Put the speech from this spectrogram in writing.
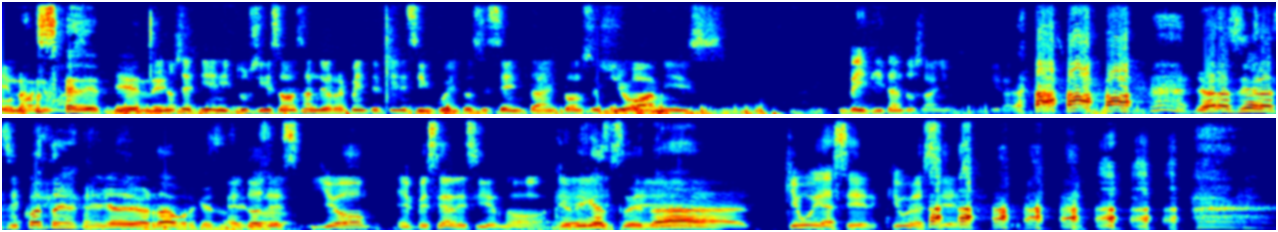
otro no año se más detiene. y no se tiene, y tú sigues avanzando y de repente tienes 50, 60, entonces yo a mis veintitantos años, y ahora sí, ahora sí, ¿cuántos años tienes ya de verdad? Porque eso sí entonces yo empecé a decir, ¿no? no- que digas tu Este, edad. ¿Qué voy a hacer? ¿Qué voy a hacer?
